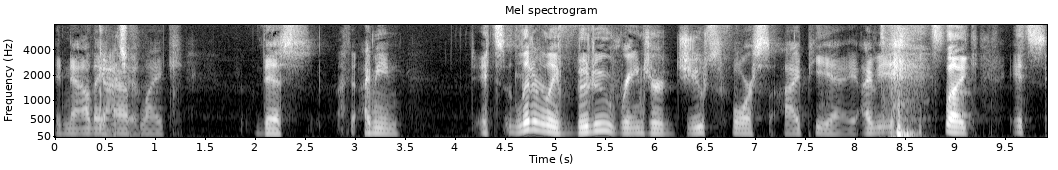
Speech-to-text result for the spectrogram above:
and now they Gotcha. have like this. I mean, it's literally Voodoo Ranger Juice Force IPA. I mean, it's like it's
